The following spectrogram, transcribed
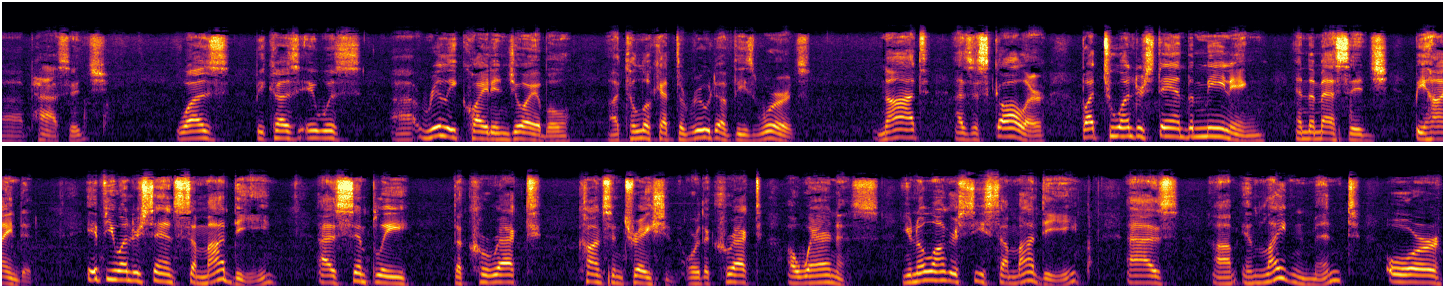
uh, passage was because it was uh, really quite enjoyable uh, to look at the root of these words, not as a scholar, but to understand the meaning and the message behind it. If you understand samadhi as simply the correct concentration or the correct awareness, you no longer see samadhi as um, enlightenment or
